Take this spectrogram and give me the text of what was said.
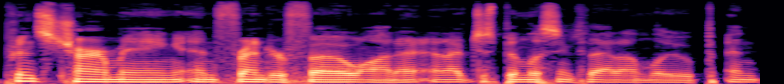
Prince Charming, and Friend or Foe on it, and I've just been listening to that on loop. And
